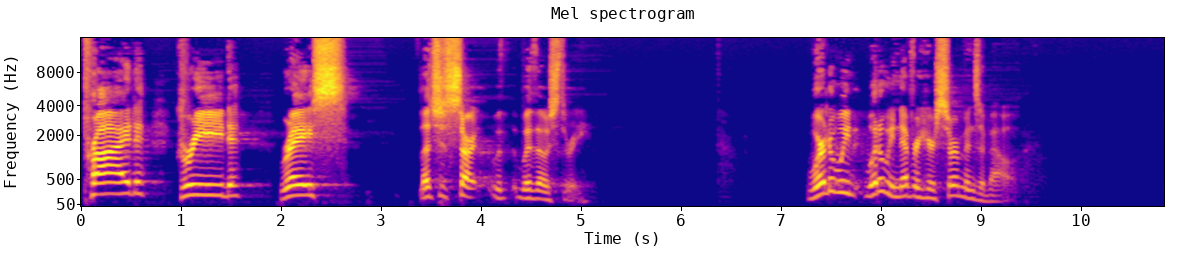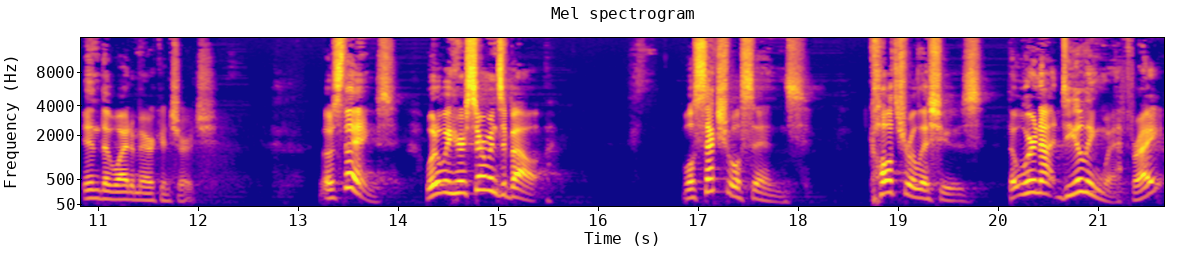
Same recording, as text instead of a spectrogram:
Pride, greed, race. Let's just start with, with those three. Where do we, what do we never hear sermons about in the white American church? Those things. What do we hear sermons about? Well, sexual sins, cultural issues that we're not dealing with, right?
